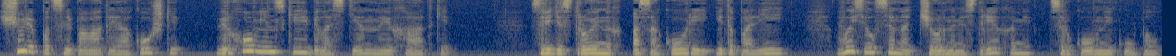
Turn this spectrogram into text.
щуря подслеповатые окошки, верховнинские белостенные хатки. Среди стройных осокорий и тополей высился над черными стрехами церковный купол.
